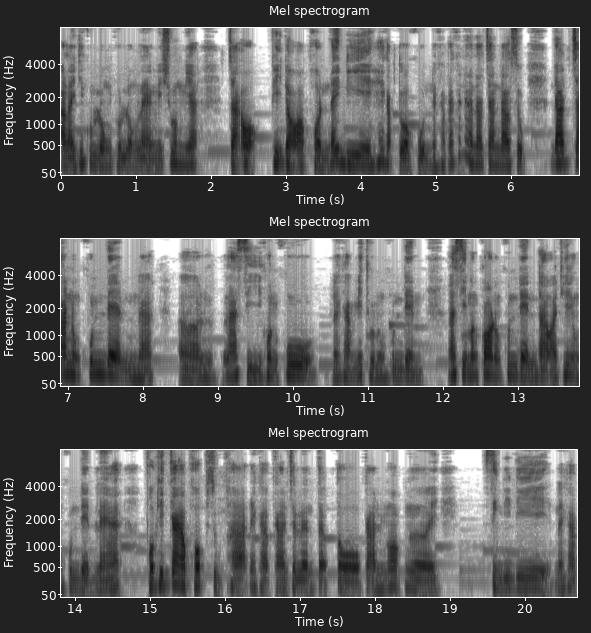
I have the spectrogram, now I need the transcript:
อะไรที่คุณลงทุนลงแรงในช่วงเนี้ยจะออกผิดอกออกผลได้ดีให้กับตัวคุณนะครับและขณะดาวจันทร์ดาวศุกร์ดาวจันทร์ของคุณเด่นนะเอ่อราศีคนคู่ นะครับมิถุนของคุณเด่นราศีมังกรของคุณเด่น ดาวอาทิตย์ของคุณเด่นและภพที่ 9ภพสุภะนะครับ การเจริญเติบโต การงอกเงย สิ่งดีๆนะครับ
